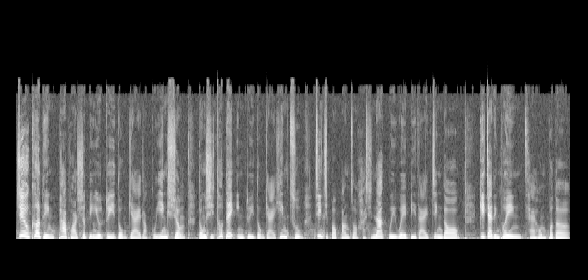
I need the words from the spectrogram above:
只有课程拍破小朋友对农家的旧印象，同时拓展因对农家的兴趣，进一步帮助学生啊规划未来进度。记者林佩莹采访报道。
